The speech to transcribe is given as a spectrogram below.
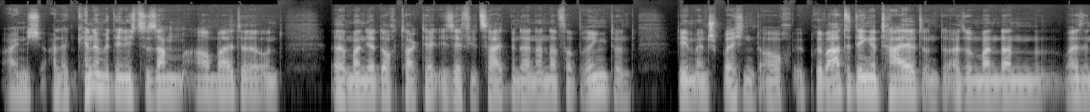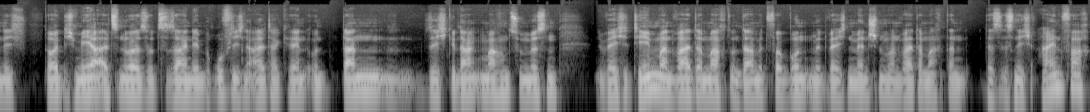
eigentlich alle kenne, mit denen ich zusammenarbeite und man ja doch tagtäglich sehr viel Zeit miteinander verbringt und dementsprechend auch private Dinge teilt und also man dann, weiß ich nicht, deutlich mehr als nur sozusagen den beruflichen Alltag kennt und dann sich Gedanken machen zu müssen, welche Themen man weitermacht und damit verbunden mit welchen Menschen man weitermacht, dann das ist nicht einfach.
